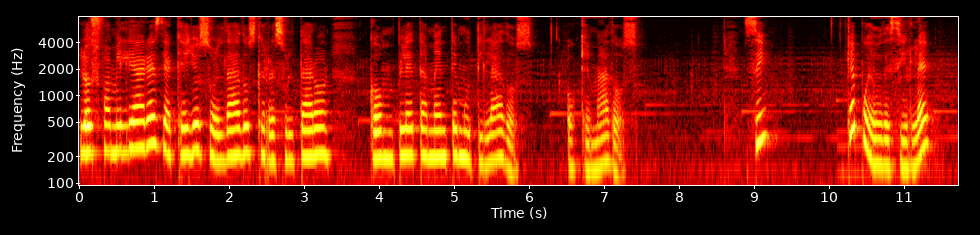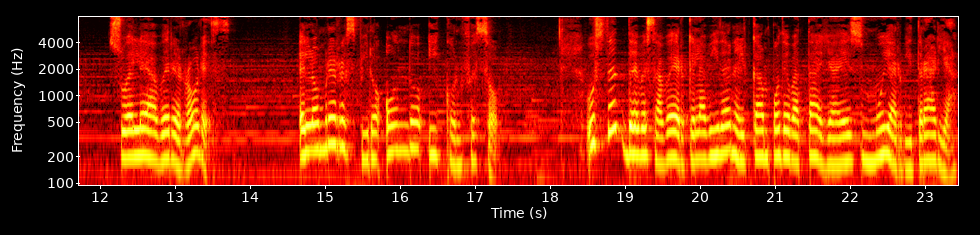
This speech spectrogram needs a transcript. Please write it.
los familiares de aquellos soldados que resultaron completamente mutilados o quemados. Sí, ¿qué puedo decirle? Suele haber errores. El hombre respiró hondo y confesó. Usted debe saber que la vida en el campo de batalla es muy arbitraria.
